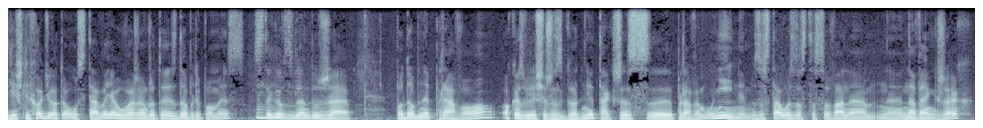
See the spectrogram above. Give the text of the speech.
jeśli chodzi o tą ustawę, ja uważam, że to jest dobry pomysł, z tego względu, że podobne prawo okazuje się, że zgodnie także z prawem unijnym zostało zastosowane na Węgrzech.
